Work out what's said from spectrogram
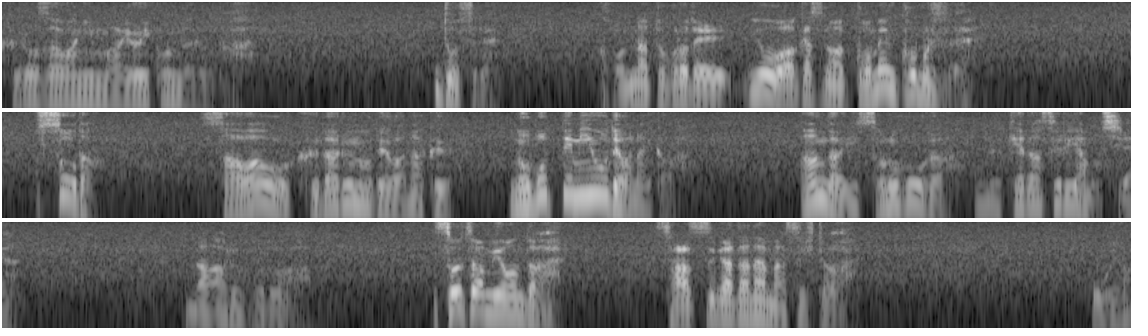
袋沢に迷い込んだようだ。どうする？こんなところで夜を明かすのはごめんこむるぜそうだ。沢を下るのではなく登ってみようではないか。案外その方が抜け出せるやもしれんなるほど。そいつは妙だ。さすがだなマスヒトおや？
